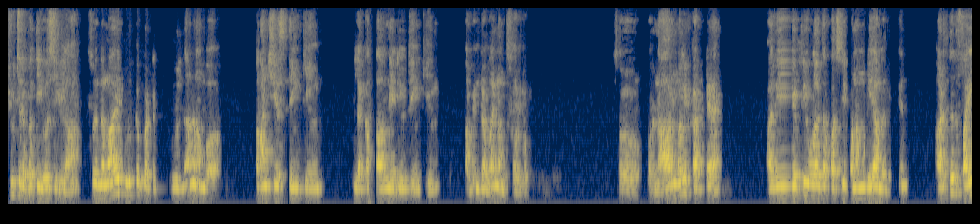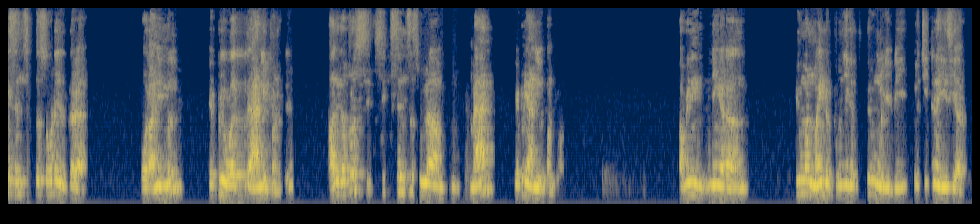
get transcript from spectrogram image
ஃபியூச்சரை பத்தி யோசிக்கலாம். ஸோ இந்த மாதிரி கொடுக்கப்பட்ட டூல் தான் நம்ம கான்சியஸ் திங்கிங் இல்ல கார்னேட்டிவ் திங்கிங் அப்படின்ற மாதிரி நம்ம சொல்றோம். ஸோ ஒரு நார்மல் கட்டை அது எப்படி உலகத்தை பர்சீவ் பண்ண முடியாம இருக்கு. அடுத்தது ஃபைவ் சென்சஸோட இருக்கிற ஒரு அனிமல் எப்படி உலகத்தை ஹேண்டில் பண்ணுது. அதுக்கப்புறம் சிக்ஸ் சென்சஸ் உள்ள மேன் எப்படி ஹேண்டில் பண்றோம்? அப்படின்னு நீங்க ஹியூமன் மைண்டை புரிஞ்சுக்கிறதுக்கு உங்களுக்கு இப்படி பிரிச்சுட்டு ஈஸியா இருக்கும்.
